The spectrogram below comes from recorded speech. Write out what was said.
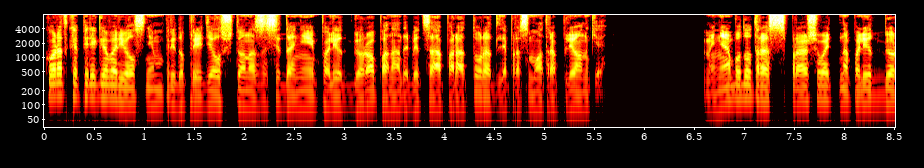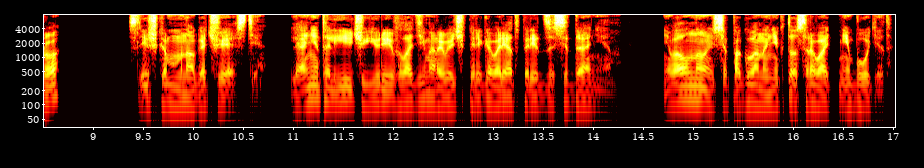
Коротко переговорил с ним, предупредил, что на заседании Политбюро понадобится аппаратура для просмотра пленки. «Меня будут расспрашивать на Политбюро?» Слишком много чести. Леонид Ильич и Юрий Владимирович переговорят перед заседанием. Не волнуйся, погоны никто срывать не будет.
